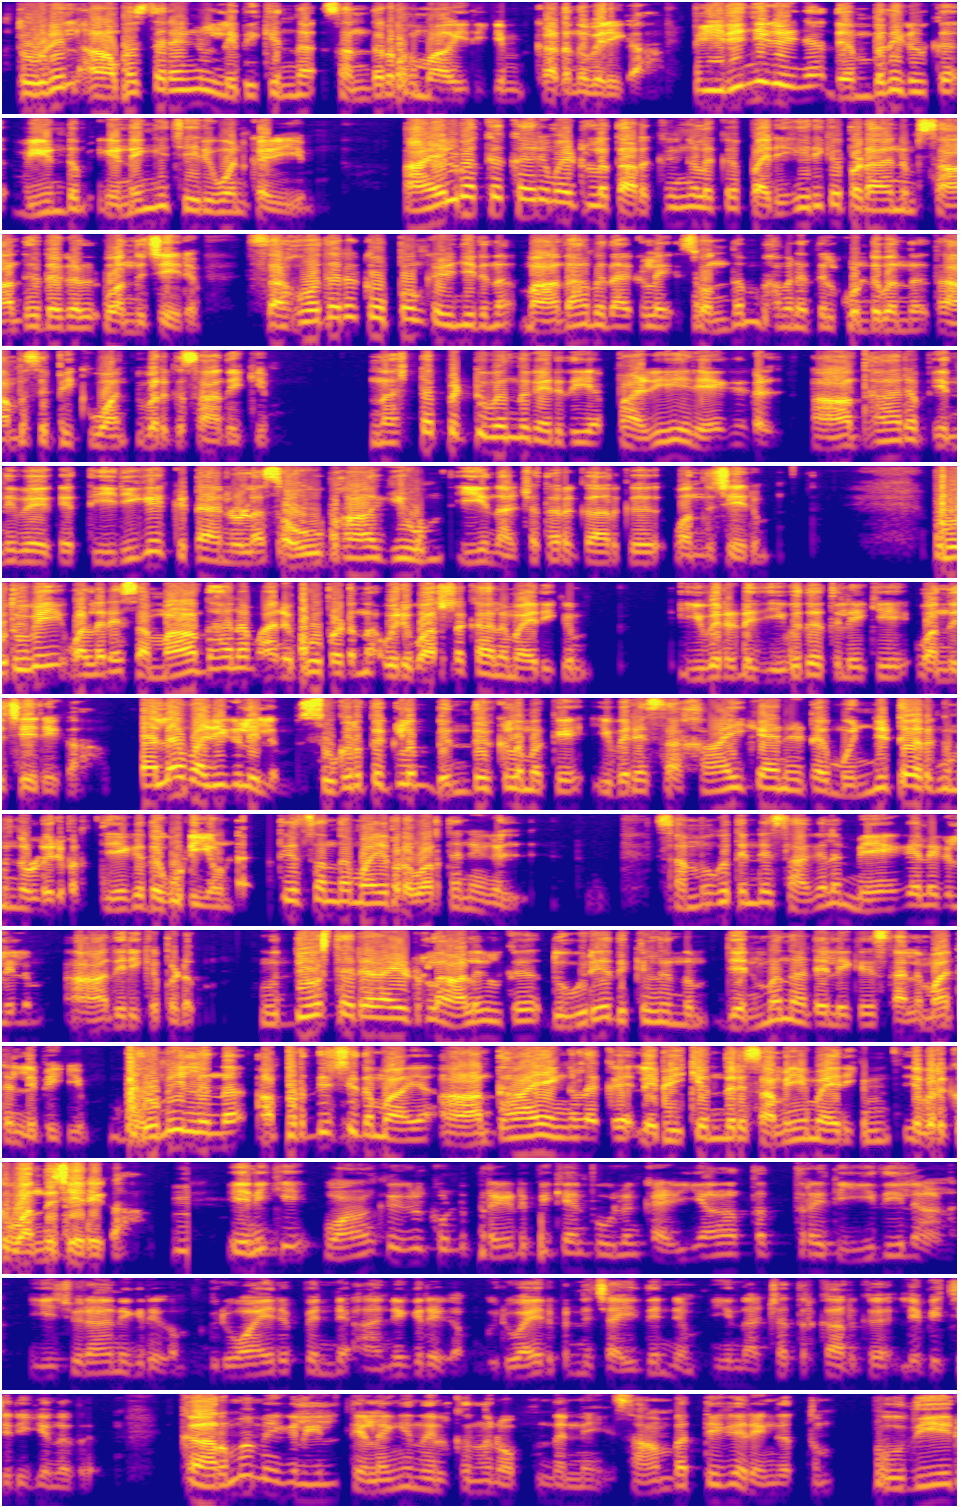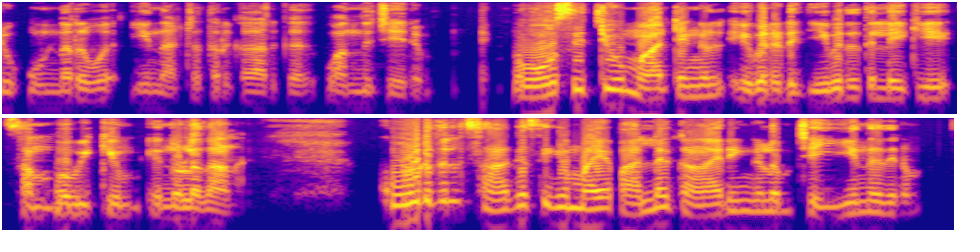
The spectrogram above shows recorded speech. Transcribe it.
തൊഴിൽ അവസരങ്ങൾ ലഭിക്കുന്ന സന്ദർഭമായിരിക്കും കടന്നുവരിക. പിരിഞ്ഞു കഴിഞ്ഞ ദമ്പതികൾക്ക് വീണ്ടും ഇണങ്ങി ചേരുവാൻ കഴിയും. അയൽവക്കക്കാരുമായിട്ടുള്ള തർക്കങ്ങളൊക്കെ പരിഹരിക്കപ്പെടാനും സാധ്യതകൾ വന്നു ചേരും. സഹോദരർക്കൊപ്പം കഴിഞ്ഞിരുന്ന മാതാപിതാക്കളെ സ്വന്തം ഭവനത്തിൽ കൊണ്ടുവന്ന് താമസിപ്പിക്കുവാൻ ഇവർക്ക് സാധിക്കും. നഷ്ടപ്പെട്ടുവെന്ന് കരുതിയ പഴയ രേഖകൾ ആധാരം എന്നിവയൊക്കെ തിരികെ കിട്ടാനുള്ള സൗഭാഗ്യവും ഈ നക്ഷത്രക്കാർക്ക് വന്നു ചേരും. പൊതുവെ വളരെ സമാധാനം അനുഭവപ്പെടുന്ന ഒരു വർഷക്കാലമായിരിക്കും ഇവരുടെ ജീവിതത്തിലേക്ക് വന്നു ചേരുക. പല വഴികളിലും സുഹൃത്തുക്കളും ബന്ധുക്കളുമൊക്കെ ഇവരെ സഹായിക്കാനായിട്ട് മുന്നിട്ടിറങ്ങുമെന്നുള്ളൊരു പ്രത്യേകത കൂടിയുണ്ട്. സത്യസന്ധമായ പ്രവർത്തനങ്ങൾ സമൂഹത്തിന്റെ സകല മേഖലകളിലും ആദരിക്കപ്പെടും. ഉദ്യോഗസ്ഥരായിട്ടുള്ള ആളുകൾക്ക് ദൂരെ ദിക്കിൽ നിന്നും ജന്മനാട്ടിലേക്ക് സ്ഥലമാറ്റം ലഭിക്കും. ഭൂമിയിൽ നിന്ന് അപ്രതീക്ഷിതമായ ആദായങ്ങളൊക്കെ ലഭിക്കുന്ന ഒരു സമയമായിരിക്കും ഇവർക്ക് വന്നു ചേരുക. എനിക്ക് വാക്കുകൾ കൊണ്ട് പ്രകടിപ്പിക്കാൻ പോലും കഴിയാത്തത്ര രീതിയിലാണ് ഈശ്വരാനുഗ്രഹം ഗുരുവായൂരപ്പന്റെ അനുഗ്രഹം ഗുരുവായൂരപ്പന്റെ ചൈതന്യം ഈ നക്ഷത്രക്കാർക്ക് ലഭിച്ചിരിക്കുന്നത്. കർമ്മ മേഖലയിൽ തിളങ്ങി നിൽക്കുന്നതിനൊപ്പം തന്നെ സാമ്പത്തിക രംഗത്തും പുതിയൊരു ഉണർവ് ഈ നക്ഷത്രക്കാർക്ക് വന്നു ചേരും. പോസിറ്റീവ് മാറ്റങ്ങൾ ഇവരുടെ ജീവിതത്തിലേക്ക് സംഭവിക്കും എന്നുള്ളതാണ്. കൂടുതൽ സാഹസികമായ പല കാര്യങ്ങളും ചെയ്യുന്നതിനും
